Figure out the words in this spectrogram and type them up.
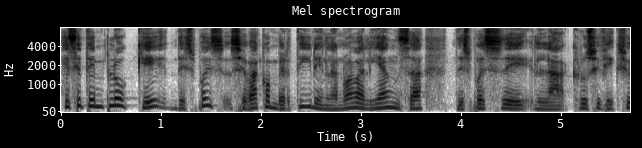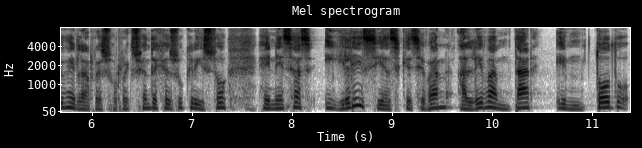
ese templo que después se va a convertir en la nueva alianza, después de la crucifixión y la resurrección de Jesucristo, en esas iglesias que se van a levantar en todo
